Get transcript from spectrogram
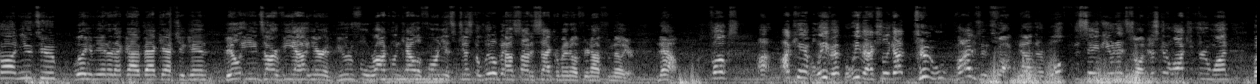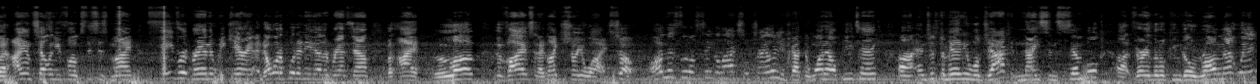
going on YouTube? William the Internet Guy back at you again. Bill Eads RV out here in beautiful Rocklin, California. It's just a little bit outside of Sacramento if you're not familiar. Now, folks, I, I can't believe it, but we've actually got two Vibes in stock. Now, they're both the same unit, so I'm just going to walk you through one. But I am telling you folks, this is my favorite brand that we carry. I don't want to put any other brands down, but I love the Vibes, and I'd like to show you why. So, on this little single axle trailer, you've got the one LP tank uh, and just a manual jack. Nice and simple. Uh, very little can go wrong that way.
